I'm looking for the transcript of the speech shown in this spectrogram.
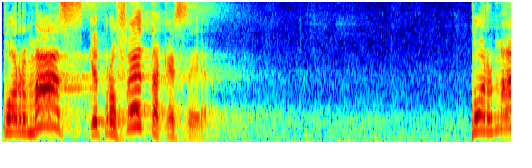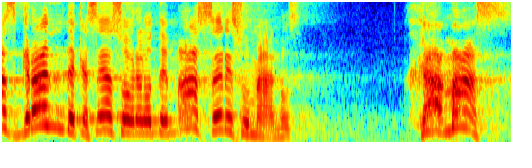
por más que profeta que sea, por más grande que sea sobre los demás seres humanos, jamás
